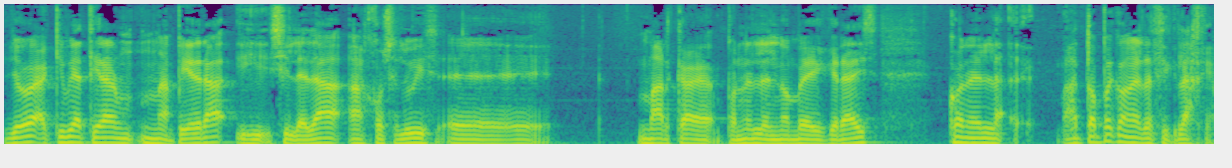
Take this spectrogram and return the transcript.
yo aquí voy a tirar una piedra y si le da a José Luis eh, marca, ponerle el nombre que queráis, con el a tope con el reciclaje.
